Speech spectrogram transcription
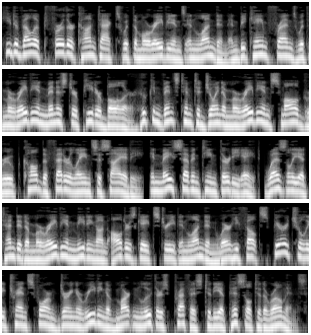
He developed further contacts with the Moravians in London and became friends with Moravian minister Peter Böhler, who convinced him to join a Moravian small group called the Fetter Lane Society. In May 1738, Wesley attended a Moravian meeting on Aldersgate Street in London where he felt spiritually transformed during a reading of Martin Luther's preface to the Epistle to the Romans.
